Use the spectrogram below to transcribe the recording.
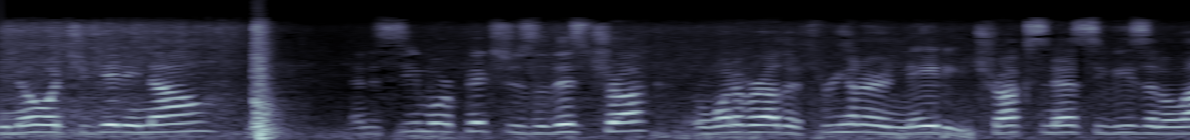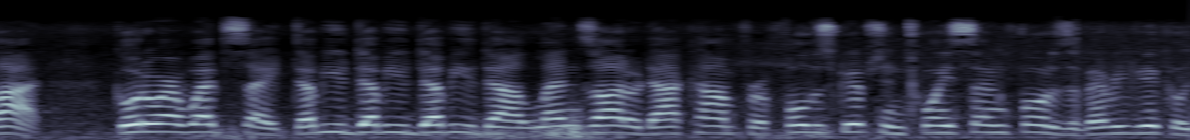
You know what you're getting now. And to see more pictures of this truck or one of our other 380 trucks and SUVs in a lot, go to our website, www.lenzauto.com for a full description, 27 photos of every vehicle.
